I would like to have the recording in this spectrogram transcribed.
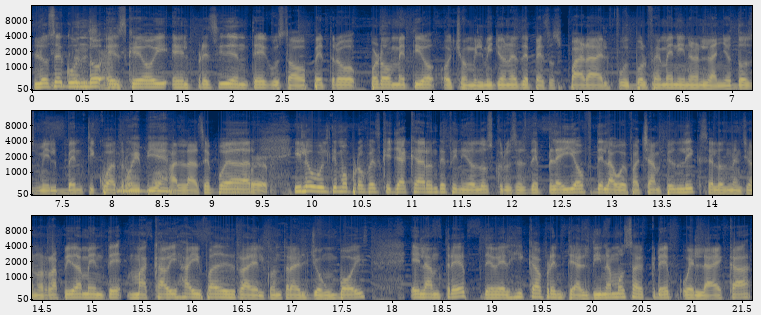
Lo segundo Interesante. es que hoy el presidente Gustavo Petro prometió 8 mil millones de pesos para el fútbol femenino en el año 2024. Muy bien. Ojalá se pueda dar. Super. Y lo último, profe, es que ya quedaron definidos los cruces de playoff de la UEFA Champions League. Se los menciono rápidamente. Maccabi Haifa de Israel contra el Young Boys. El Antwerp de Bélgica frente al Dinamo Zagreb o el AEK.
